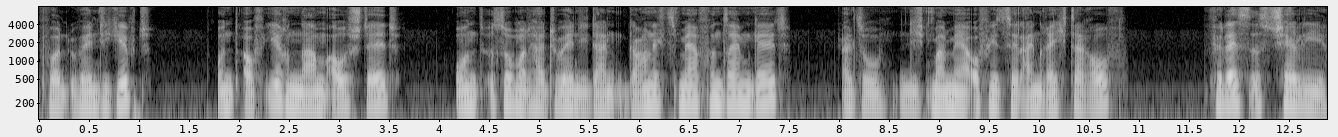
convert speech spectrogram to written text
von Wendy gibt und auf ihren Namen ausstellt und somit hat Randy dann gar nichts mehr von seinem Geld. Also nicht mal mehr offiziell ein Recht darauf. Les ist Shelley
